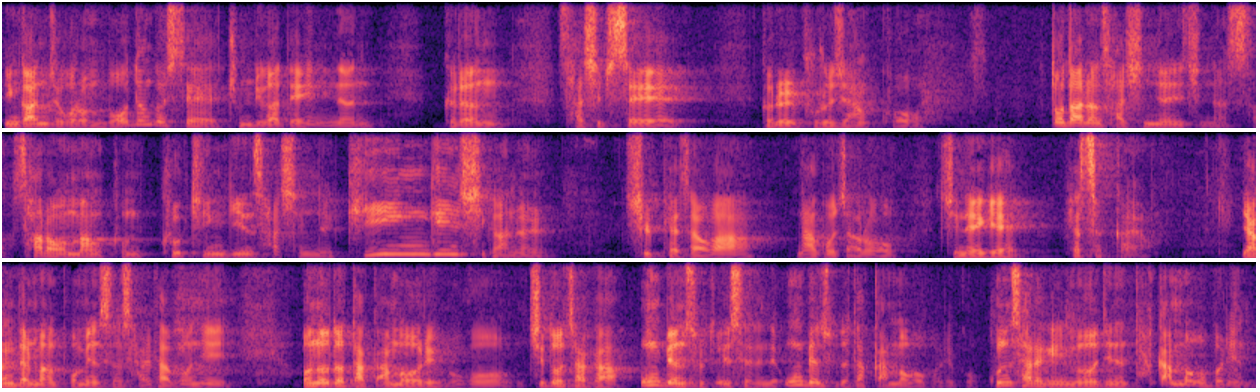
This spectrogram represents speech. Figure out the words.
인간적으로 모든 것에 준비가 되어 있는 그런 40세에 그를 부르지 않고 또 다른 40년이 지났어. 살아온 만큼 그 긴긴 40년, 긴 긴 시간을 실패자와 나고자로 지내게 했을까요? 양들만 보면서 살다 보니 언어도 다 까먹어버리고 지도자가 웅변술도 있어야 되는데 웅변술도 다 까먹어버리고 군사력이 뭐지는 다 까먹어버린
